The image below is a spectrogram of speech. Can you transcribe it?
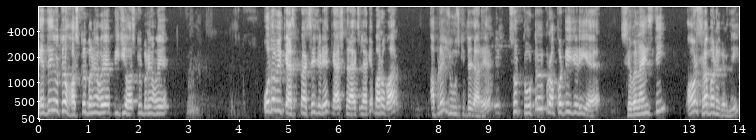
ਇਦਾਂ ਹੀ ਉੱਥੇ ਹੌਸਟਲ ਬਣੇ ਹੋਏ ਆ, ਪੀਜੀ ਹੌਸਟਲ ਬਣੇ ਹੋਏ ਆ। ਉਹਦਾ ਵੀ ਕੈਸ਼ ਪੈਸੇ ਜਿਹੜੇ ਕੈਸ਼ ਕਿਰਾਏ 'ਚ ਲੈ ਕੇ ਬਾਹਰੋਂ ਬਾਹਰ ਆਪਣੇ ਯੂਜ਼ ਕੀਤੇ ਜਾ ਰਹੇ ਆ। ਸੋ ਟੋਟਲ ਪ੍ਰਾਪਰਟੀ ਜਿਹੜੀ ਹੈ ਸਿਵਲ ਲਾਈਨਸ ਦੀ ਔਰ ਸਰਾਭਾ ਨਗਰ ਦੀ,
